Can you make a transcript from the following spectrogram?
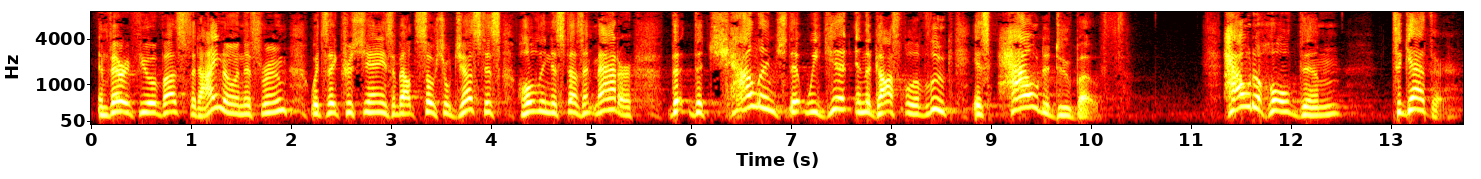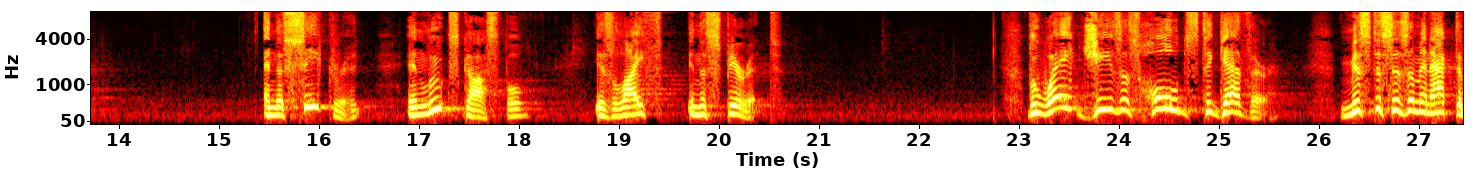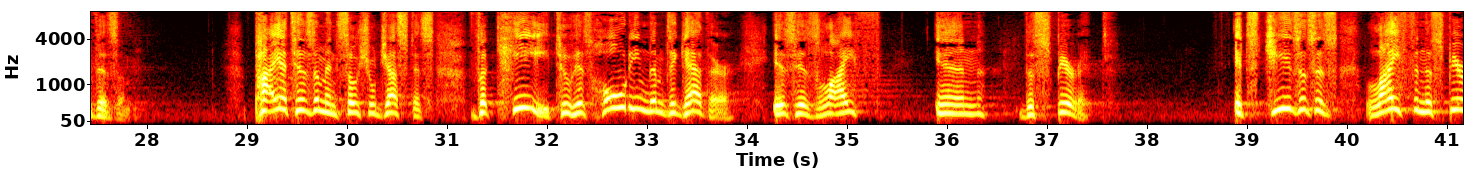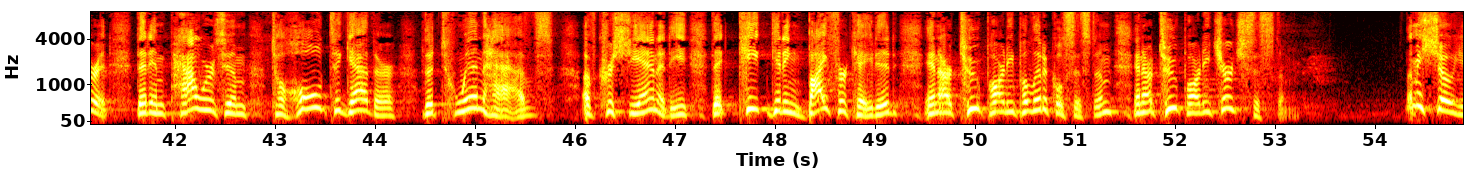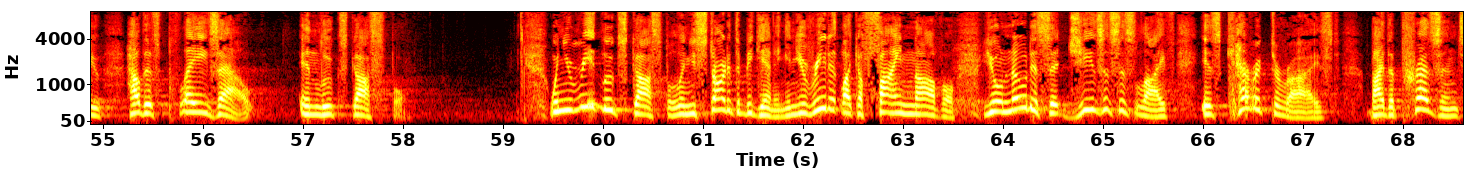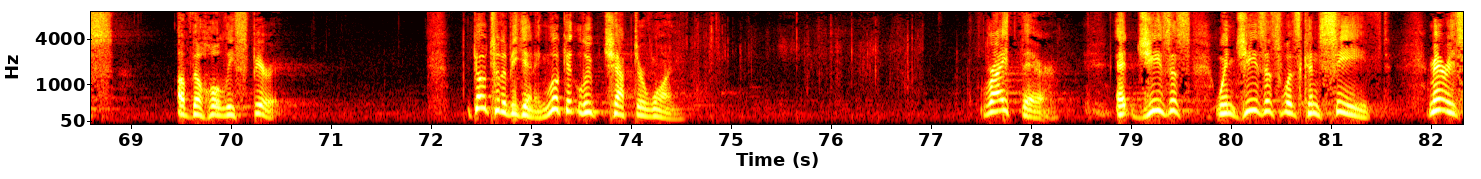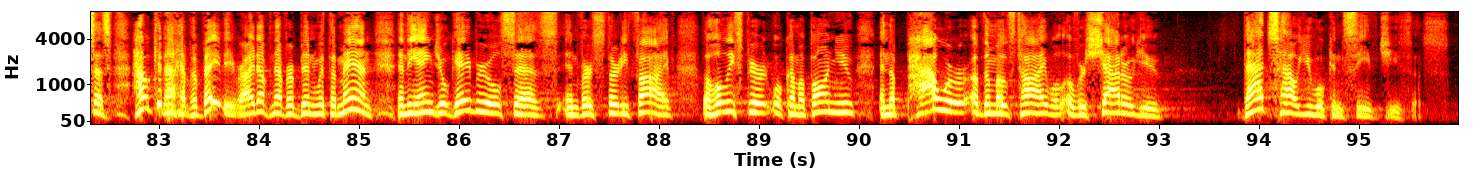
And very few of us that I know in this room would say Christianity is about social justice, holiness doesn't matter. The, the challenge that we get in the Gospel of Luke is how to do both, how to hold them together. And the secret in Luke's Gospel is life in the Spirit. The way Jesus holds together mysticism and activism pietism and social justice. The key to his holding them together is his life in the Spirit. It's Jesus' life in the Spirit that empowers him to hold together the twin halves of Christianity that keep getting bifurcated in our two party political system and our two party church system. Let me show you how this plays out in Luke's gospel. When you read Luke's gospel and you start at the beginning and you read it like a fine novel, you'll notice that Jesus' life is characterized by the presence of the Holy Spirit. Go to the beginning. Look at Luke chapter 1. Right there, at Jesus, when Jesus was conceived, Mary says, How can I have a baby, right? I've never been with a man. And the angel Gabriel says in verse 35, The Holy Spirit will come upon you, and the power of the Most High will overshadow you. That's how you will conceive Jesus.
